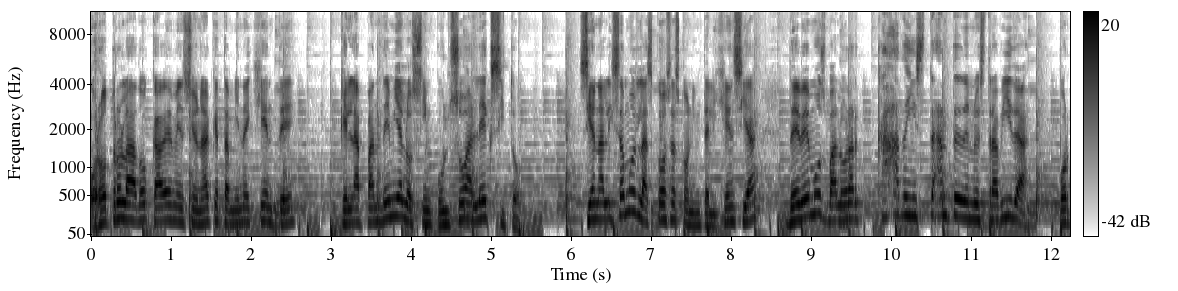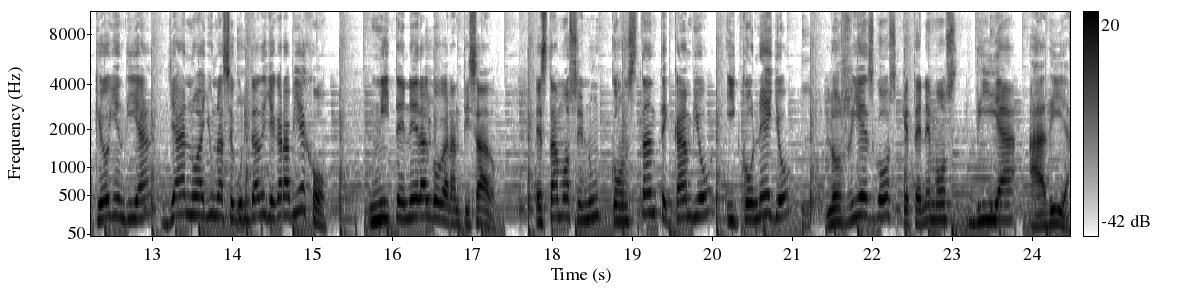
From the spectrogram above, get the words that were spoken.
Por otro lado, cabe mencionar que también hay gente que la pandemia los impulsó al éxito. Si analizamos las cosas con inteligencia, debemos valorar cada instante de nuestra vida porque hoy en día ya no hay una seguridad de llegar a viejo, ni tener algo garantizado. Estamos en un constante cambio y con ello los riesgos que tenemos día a día.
